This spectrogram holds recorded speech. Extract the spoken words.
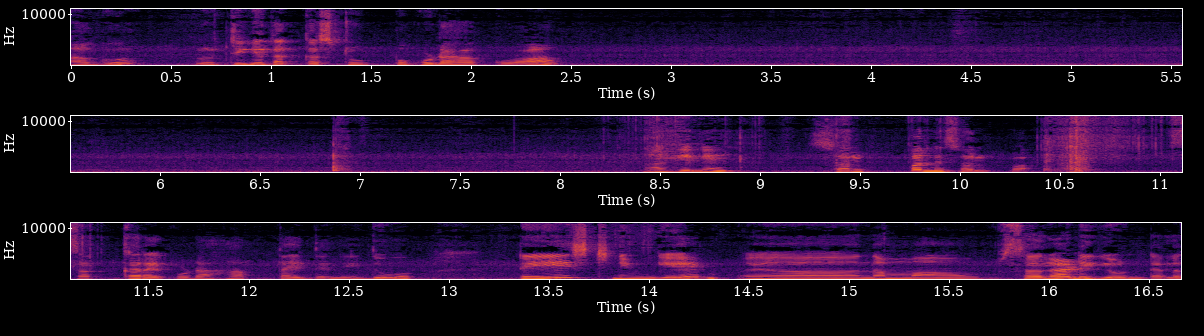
ಹಾಗೂ ರುಚಿಗೆ ತಕ್ಕಷ್ಟು ಉಪ್ಪು ಕೂಡ ಹಾಕುವ. ಹಾಗೆಯೇ ಸ್ವಲ್ಪನೇ ಸ್ವಲ್ಪ ಸಕ್ಕರೆ ಕೂಡ ಹಾಕ್ತಾ ಇದ್ದೇನೆ. ಇದು ಟೇಸ್ಟ್ ನಿಮಗೆ ನಮ್ಮ ಸಲಾಡಿಗೆ ಉಂಟಲ್ಲ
